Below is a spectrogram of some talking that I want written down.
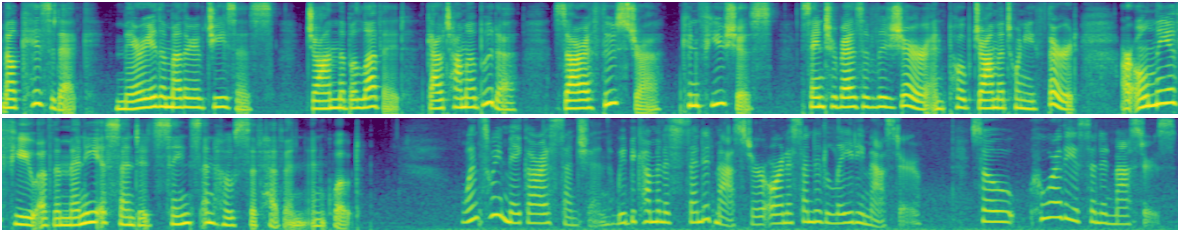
Melchizedek, Mary the mother of Jesus, John the Beloved, Gautama Buddha, Zarathustra, Confucius, Saint Therese of Lisieux, and Pope John the Twenty-Third are only a few of the many ascended saints and hosts of heaven. Once we make our ascension, we become an ascended master or an ascended lady master. So, who are the ascended masters?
